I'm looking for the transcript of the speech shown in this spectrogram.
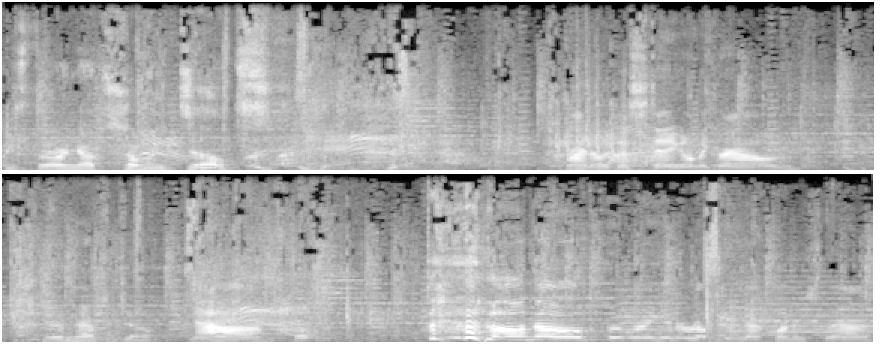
He's throwing out so many tilts. Rhino just staying on the ground. He doesn't have to jump. Nah. Oh, oh no, the boomerang interrupting that punish that.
